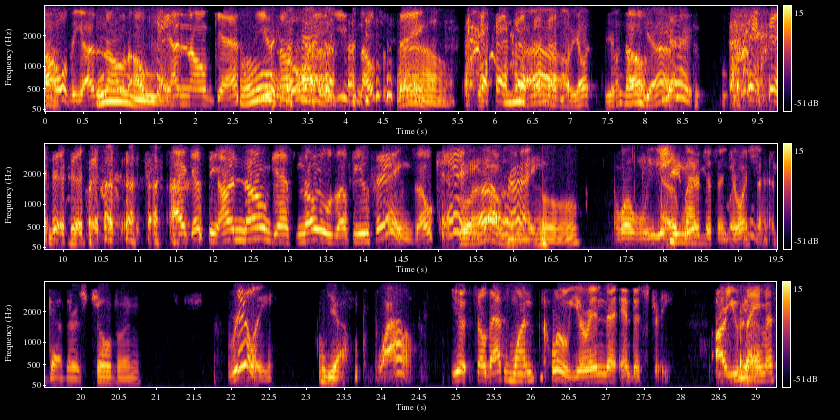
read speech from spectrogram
Oh, the unknown. Ooh. Okay, unknown guest. Oh, you know, uh, you know some things. Wow. wow. You don't, you don't Okay. yet. I guess the unknown guest knows a few things. Okay, Wow. all right. Oh. Well, we uh, we're just enjoying that. together as children. Really? Yeah. Wow. You so that's one clue. You're in the industry. Are you Yeah. famous?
